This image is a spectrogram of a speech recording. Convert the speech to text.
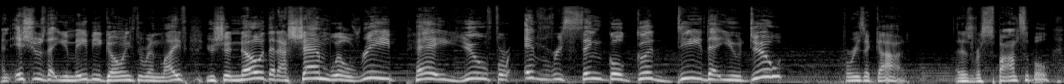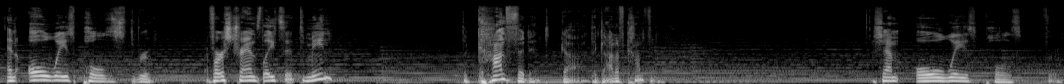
and issues that you may be going through in life, you should know that Hashem will repay you for every single good deed that you do, for He's a God that is responsible and always pulls through. The verse translates it to mean the confident God, the God of confidence. Hashem always pulls through.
